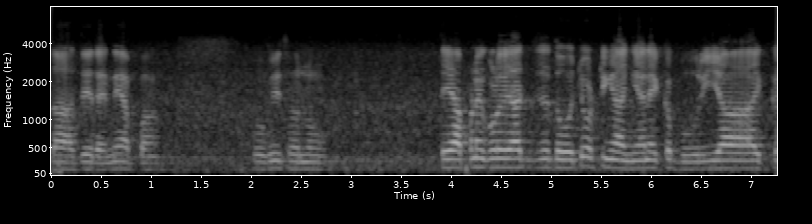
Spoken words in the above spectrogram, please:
ਦੱਸਦੇ ਰਹਿੰਦੇ ਆਪਾਂ। ਉਹ ਵੀ ਤੁਹਾਨੂੰ। ਤੇ ਆਪਣੇ ਕੋਲ ਅੱਜ ਦੋ ਝੋਟੀਆਂ ਆਈਆਂ ਨੇ, ਇੱਕ ਬੂਰੀ ਆ, ਇੱਕ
